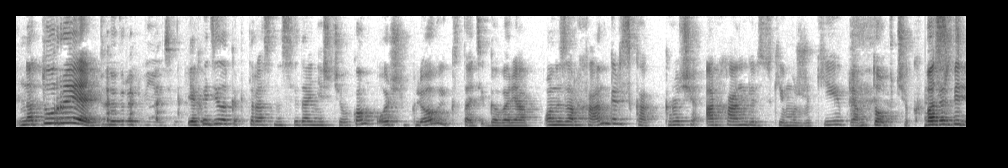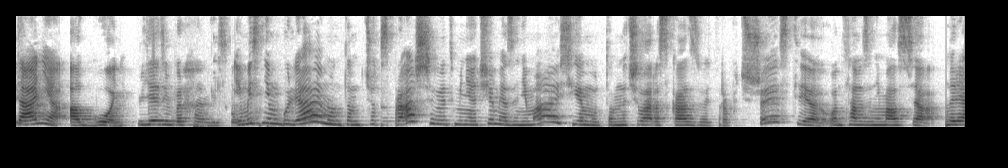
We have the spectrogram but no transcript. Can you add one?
Натурель! Natural beauty. Я ходила как-то раз на свидание с чуваком, очень клевый, кстати говоря. Он из Архангельска. Короче, архангельские мужики, прям топчик. Воспитание — огонь. Едем в Архангельск. И мы с ним гуляем, он там что-то спрашивает меня, чем я занимаюсь. Я ему там начала рассказывать про путешествия. Он сам занимался нырянием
